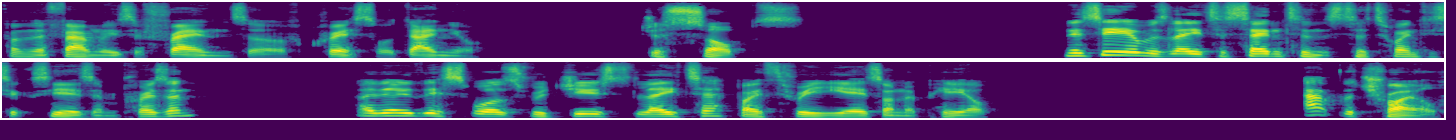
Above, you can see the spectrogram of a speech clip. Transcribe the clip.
from the families of friends of Chris or Daniel, just sobs. Nazir was later sentenced to 26 years in prison, although this was reduced later by three years on appeal. At the trial,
